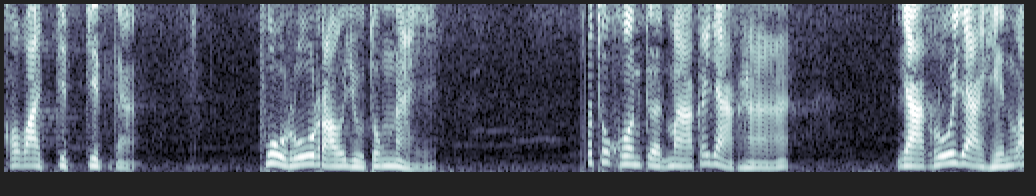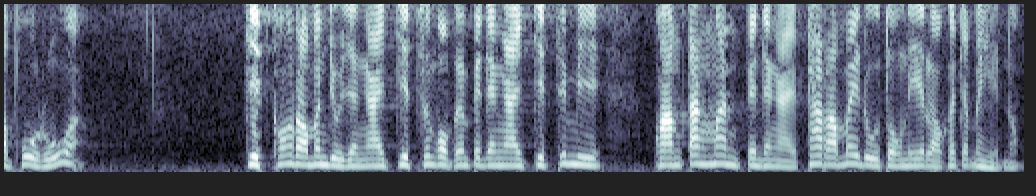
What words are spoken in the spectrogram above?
เขาว่าจิตจิตนะ่ะผู้รู้เราอยู่ตรงไหน เพราะทุกคนเกิดมาก็อยากหา อยากรู้อยากเห็นว่าผู้รู้จิตของเรามันอยู่ยังไง จิตสงบมันเป็นยังไงจิตที่มีความตั้งมั่นเป็นยังไง ถ้าเราไม่ดูตรงนี้เราก็จะไม่เห็นหรอก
